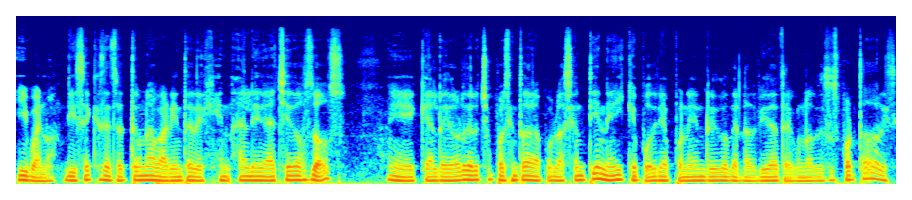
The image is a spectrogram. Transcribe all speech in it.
Y bueno, dice que se trata de una variante de gen LDH22 eh, que alrededor del 8% de la población tiene y que podría poner en riesgo de las vidas de algunos de sus portadores.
